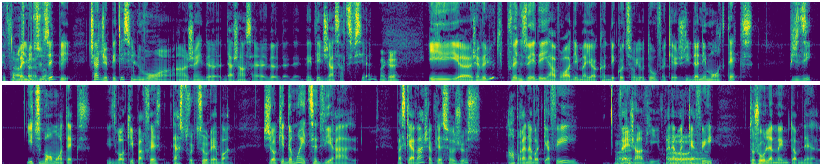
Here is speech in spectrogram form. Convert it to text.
Il faut Ah, bien l'utiliser, puis ChatGPT, c'est le nouveau en- engin d'agence euh, d'intelligence artificielle. OK. Et euh, j'avais lu qu'il pouvait nous aider à avoir des meilleurs codes d'écoute sur YouTube. Fait que j'ai donné mon texte, puis j'ai dit Es-tu bon mon texte Il dit Ok, parfait, ta structure est bonne. J'ai dit Ok, donne-moi un titre viral. Parce qu'avant, j'appelais ça juste En prenant votre café, 20 Ouais. janvier, prenant Ouais, votre ouais, café, toujours le même thumbnail.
